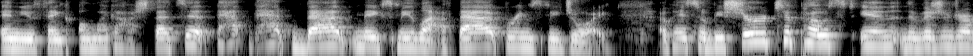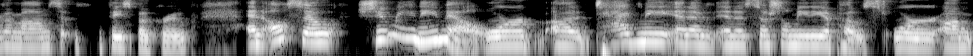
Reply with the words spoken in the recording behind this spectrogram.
and you think, oh my gosh, that's it. That, that, that makes me laugh. That brings me joy. Okay. So be sure to post in the Vision Driven Moms Facebook group and also shoot me an email or uh, tag me in a, in a social media post or, um,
